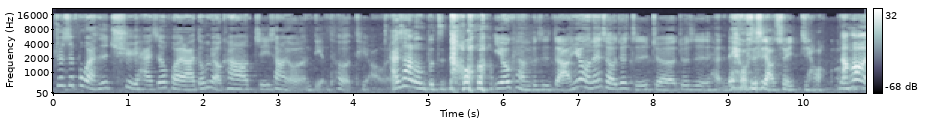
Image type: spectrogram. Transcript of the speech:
就是不管是去还是回来都没有看到机上有人点特调，哎，还是他们不知道？也有可能不知道，因为我那时候就只是觉得就是很累，我就是想睡觉，然后。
